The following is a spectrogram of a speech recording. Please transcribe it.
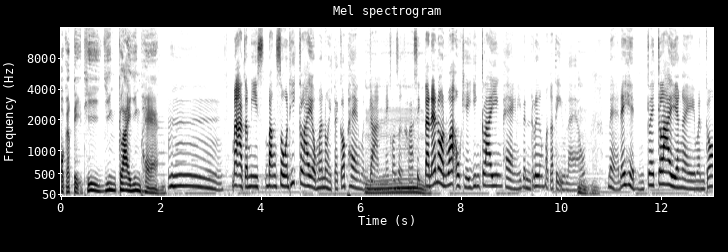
ปกติที่ยิ่งใกล้ยิ่งแพง อืม มันอาจจะมีบางโซนที่ไกลออกมาหน่อยแต่ก็แพงเหมือนกันอืมในคอนเสิร์ตคลาสสิก แต่แน่นอนว่าโอเค ยิ่งใกล้ยิ่งแพงนี่เป็นเรื่องปกติอยู่แล้วอืม แหมได้เห็นใกล้ๆยังไงมันก็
